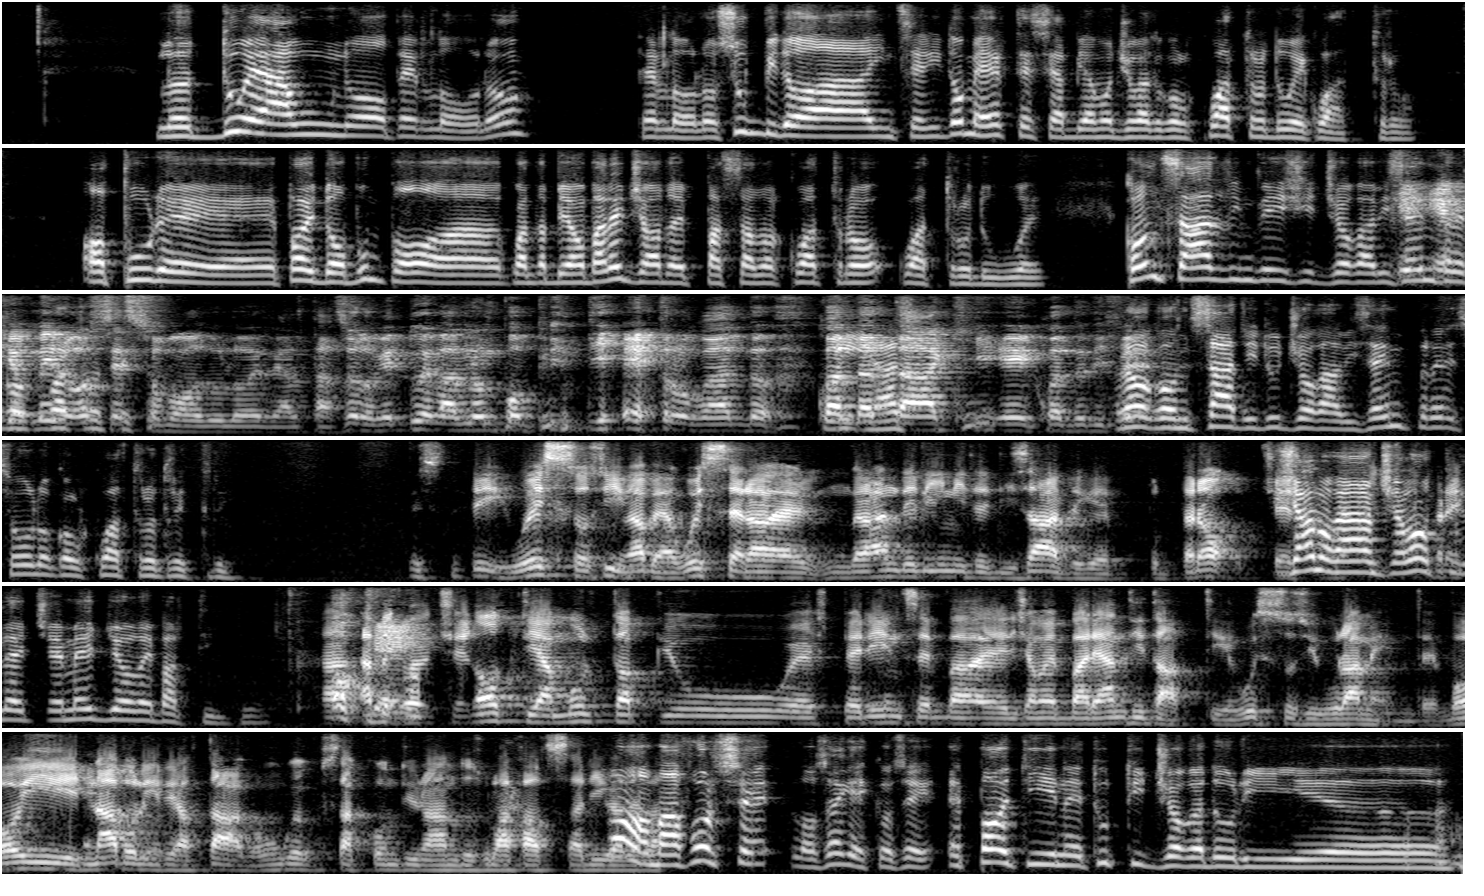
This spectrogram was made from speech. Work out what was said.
il 2 a 1 per loro, per loro, subito ha inserito Mertes e abbiamo giocato col 4-2-4. Oppure poi dopo un po', eh, quando abbiamo pareggiato, è passato al 4-4-2 con Sarri invece giocavi sempre con più o meno lo stesso modulo in realtà, solo che due vanno un po' più indietro quando, quando sì, attacchi e quando difendi. Però con Sarri tu giocavi sempre solo col 4-3-3. Sì, questo sì, vabbè, questo era un grande limite di Sarri che però... Cioè, diciamo che Ancelotti pre... legge meglio le partite. Ah, okay. Vabbè, Ancelotti ha molta più esperienza e, diciamo, varianti tattiche, questo sicuramente. Poi il Napoli in realtà comunque sta continuando sulla falsa riga. No, ma forse lo sai che cos'è? E poi tiene tutti i giocatori eh,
